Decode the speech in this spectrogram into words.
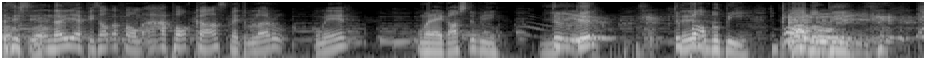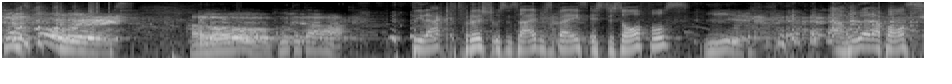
es Oh, ist oh. eine neue Episode vom A-Podcast mit dem Leru und mir. Und wir haben einen Gast dabei. Der, der Der- Bumblebee. Bumblebee. Transformers. Hallo, guten Tag. Direkt frisch aus dem Cyberspace ist der Sophus. Yeah. Ein hoher Boss,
